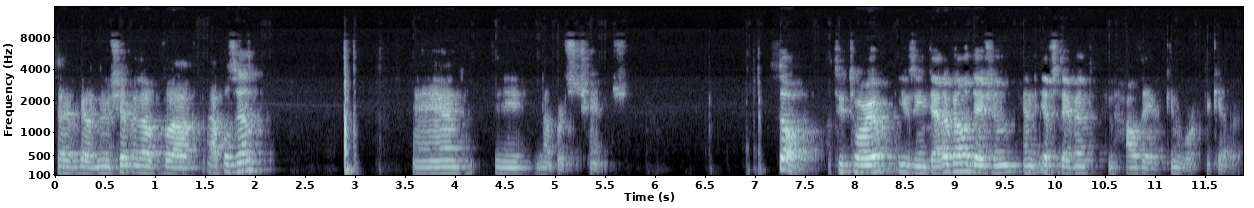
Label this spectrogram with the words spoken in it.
say we've got a new shipment of uh, apples in, and the numbers change. So, a tutorial using data validation and if statement and how they can work together.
